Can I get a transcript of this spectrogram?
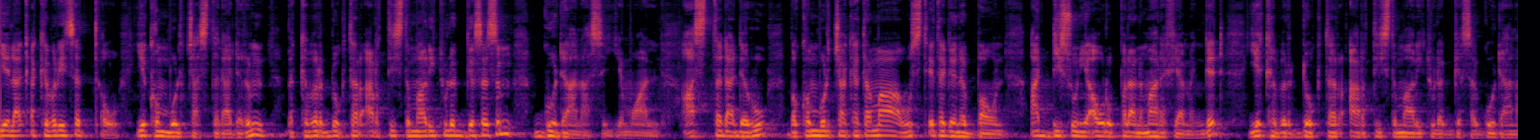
የላቀ ክብር የሰጠው የኮምቦልቻ አስተዳደርም በክብር ዶክተር አርቲስት ማሪቱ ለገሰ ስም ጎዳና ሰይመዋል። አስተዳደሩ በኮምቦልቻ ከተማ ውስጥ የተገነባውን አዲሱን የአውሮፕላን ማረፊያ መንገድ የክብር ዶክተር አርቲስት ማሪቱ ለገሰ ጎዳና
